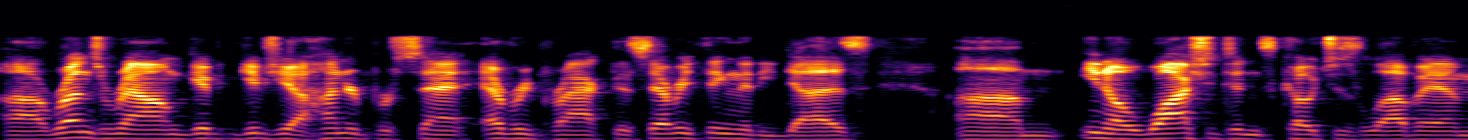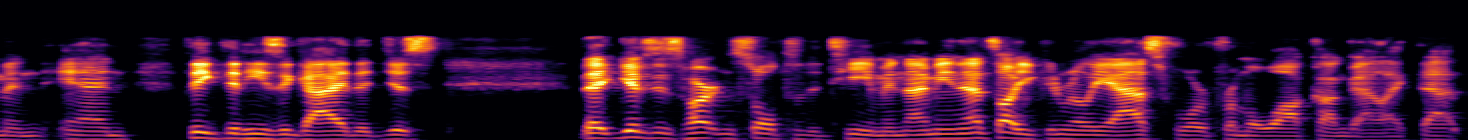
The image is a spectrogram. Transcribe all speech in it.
Uh, runs around, give, gives you a hundred percent every practice, everything that he does. Um, you know, Washington's coaches love him and and think that he's a guy that just that gives his heart and soul to the team. And I mean, that's all you can really ask for from a walk-on guy like that.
